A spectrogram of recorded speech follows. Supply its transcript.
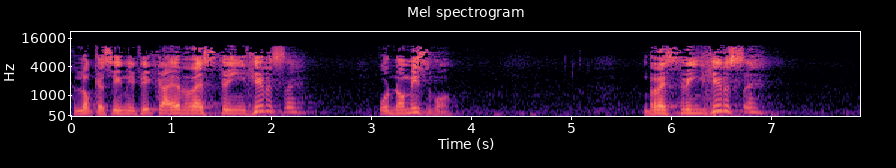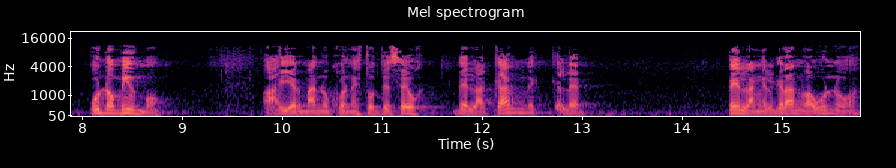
lo que significa es restringirse uno mismo. Restringirse uno mismo. Ay, hermano, con estos deseos de la carne que le pelan el grano a uno. ¿eh?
